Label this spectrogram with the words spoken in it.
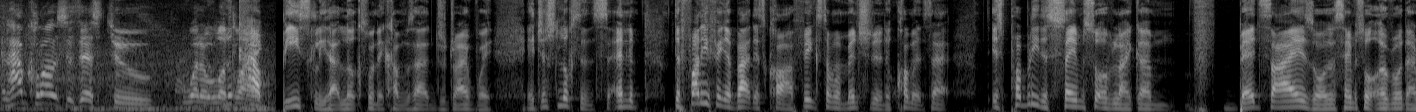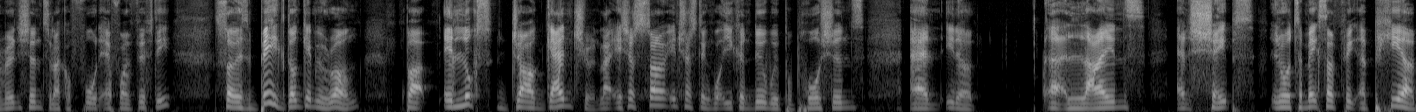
And how close is this to what it will look, look like? how beastly that looks when it comes out of the driveway. It just looks insane. And the, the funny thing about this car, I think someone mentioned it in the comments that it's probably the same sort of like um f- bed size or the same sort of overall dimension to like a Ford F one fifty. So it's big. Don't get me wrong. But it looks gargantuan. Like it's just so interesting what you can do with proportions and you know uh, lines and shapes in order to make something appear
